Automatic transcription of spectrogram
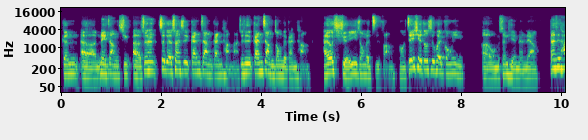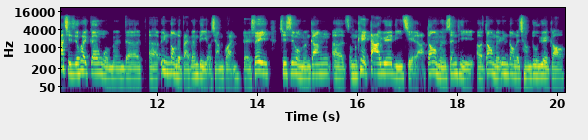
跟呃内脏性呃，虽然这个算是肝脏肝糖啊，就是肝脏中的肝糖，还有血液中的脂肪，哦，这些都是会供应呃我们身体的能量。但是它其实会跟我们的呃运动的百分比有相关，对，所以其实我们刚呃我们可以大约理解啦，当我们身体呃当我们运动的强度越高，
